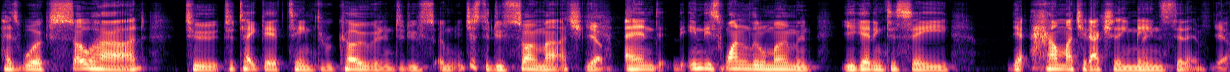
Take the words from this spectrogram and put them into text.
has worked so hard to to take their team through COVID and to do um, just to do so much Yep. and in this one little moment, you're getting to see yeah, how much it actually means to them. yeah,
